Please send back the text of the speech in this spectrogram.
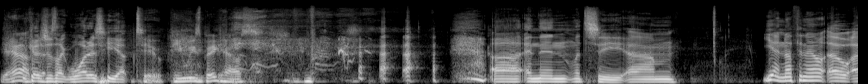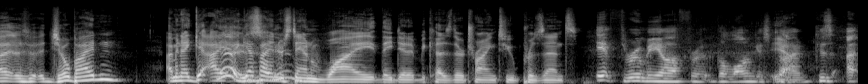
Yeah, because but- just like what is he up to? Pee Wee's Big House. Uh, and then let's see. Um, yeah, nothing else. Oh, uh, Joe Biden. I mean, I, get, I, Yeah, I guess I understand why they did it because they're trying to present. It threw me off for the longest Yeah. time because I,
